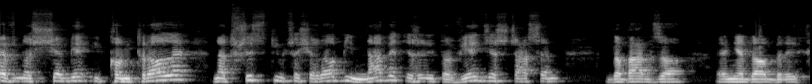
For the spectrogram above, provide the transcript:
pewność siebie i kontrolę nad wszystkim, co się robi, nawet jeżeli to wiedzie z czasem do bardzo niedobrych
